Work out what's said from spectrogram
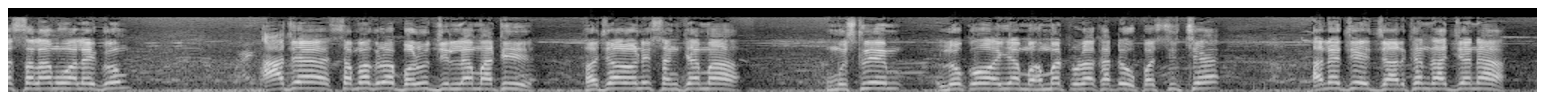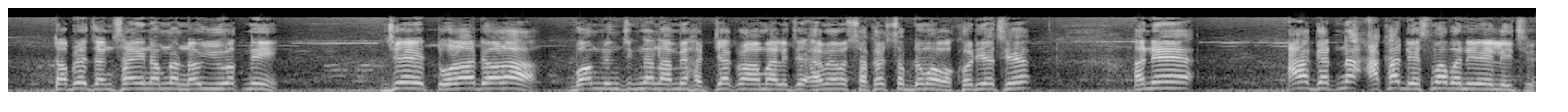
અસલામુ અલૈકુમ આજે સમગ્ર ભરૂચ જિલ્લામાંથી હજારોની સંખ્યામાં મુસ્લિમ લોકો અહીંયા મોહમ્મદપુરા ખાતે ઉપસ્થિત છે અને જે ઝારખંડ રાજ્યના તબરે જનસાઈ નામના નવ યુવકની જે ટોળા દ્વારા બોમ્બ લિન્ચિંગના નામે હત્યા કરવામાં આવેલી છે, અમે સખત શબ્દોમાં વખોડીએ છીએ અને આ ઘટના આખા દેશમાં બની રહેલી છે.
